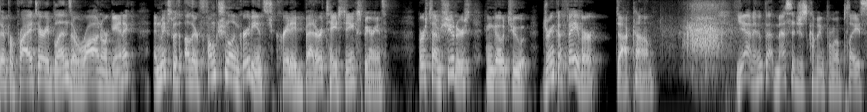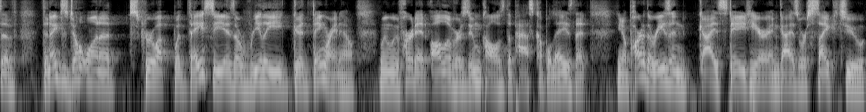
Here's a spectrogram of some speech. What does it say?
Their proprietary blends are raw and organic and mixed with other functional ingredients to create a better tasting experience. First time shooters can go to drinkafavor.com. Yeah, and I think that message is coming from a place of the Knights don't want to screw up what they see as a really good thing right now. I mean, we've heard it all over Zoom calls the past couple days that, you know, part of the reason guys stayed here and guys were psyched to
